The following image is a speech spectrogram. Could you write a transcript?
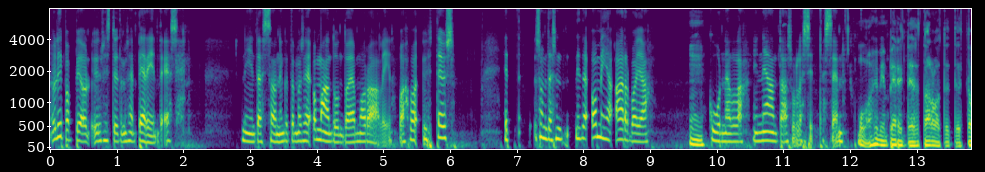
No, ylipappi on yhdistyy tämmöiseen perinteeseen. Niin tässä on niin tämmöiseen omaan tuntoon ja moraaliin vahva yhteys. Että sun pitäisi nyt niitä omia arvoja mm. kuunnella, niin ne antaa sulle sitten sen. Mulla on hyvin perinteiset arvot, että, että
